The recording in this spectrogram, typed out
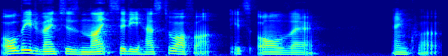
all the adventures Night City has to offer, it's all there. End quote.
